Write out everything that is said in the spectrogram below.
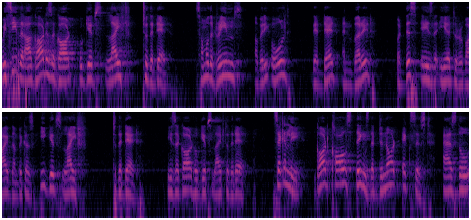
we see that our God is a God who gives life to the dead. Some of the dreams are very old, they're dead and buried, but this is the year to revive them because He gives life to the dead. He's a God who gives life to the dead. Secondly, God calls things that do not exist as though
